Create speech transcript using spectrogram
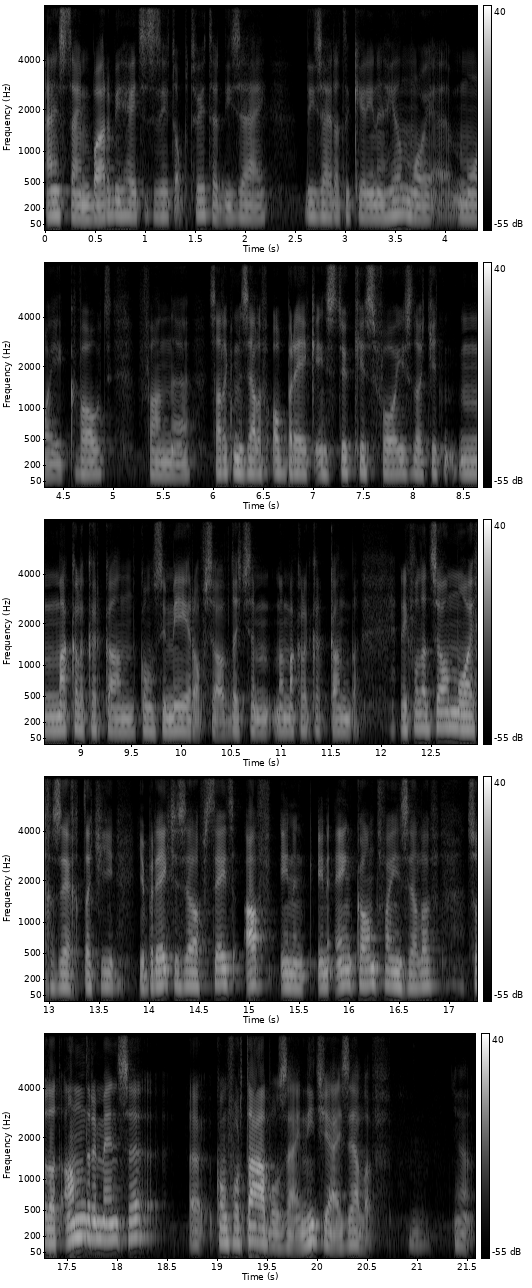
Einstein Barbie heet ze, ze zit op Twitter, die zei, die zei dat een keer in een heel mooi, eh, mooie quote van... eh, zal ik mezelf opbreken in stukjes voor je, zodat je het makkelijker kan consumeren of zo. Of dat je het ma- makkelijker kan... En ik vond dat zo mooi gezegd, dat je, je breekt jezelf steeds af in, een, in één kant van jezelf... zodat andere mensen eh, comfortabel zijn, niet jijzelf. Ja.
